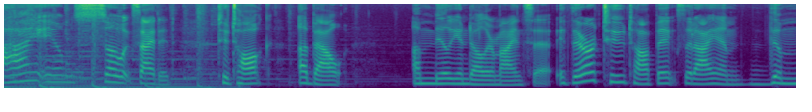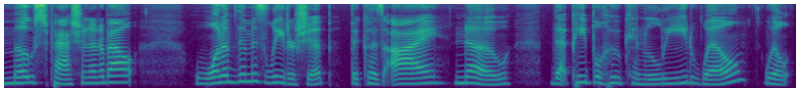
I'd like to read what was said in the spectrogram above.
I am so excited to talk about a million dollar mindset. If there are two topics that I am the most passionate about, one of them is leadership because I know that people who can lead well will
